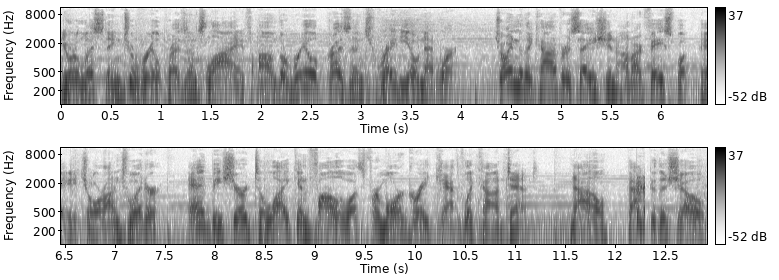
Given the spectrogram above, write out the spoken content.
You're listening to Real Presence Live on the Real Presence Radio Network. Join in the conversation on our Facebook page or on Twitter. And be sure to like and follow us for more great Catholic content. Now, back to the show.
